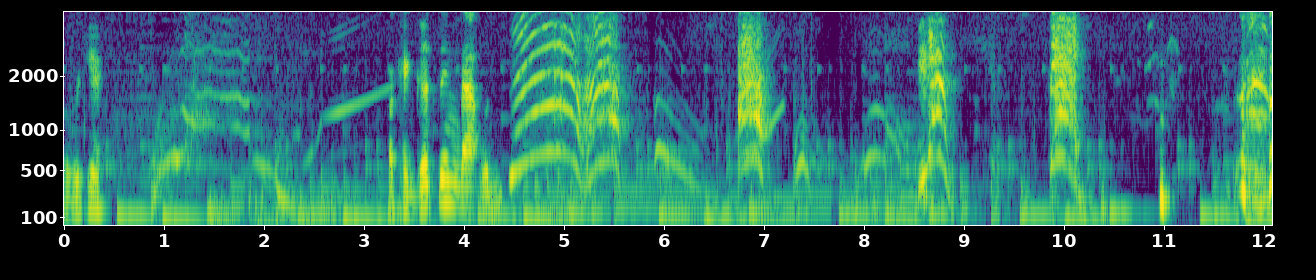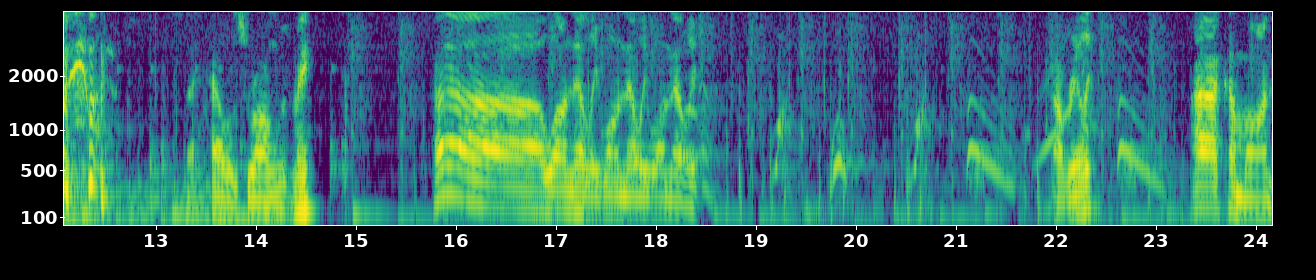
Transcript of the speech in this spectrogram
Over here. Okay, good thing that would... Ah! Ah! No! Bad! the hell is wrong with me? Ah, whoa Nelly, whoa Nelly, whoa Nelly. Oh, really? Ah, come on.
